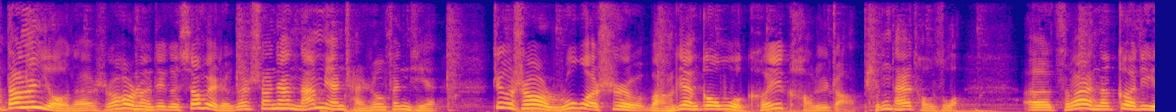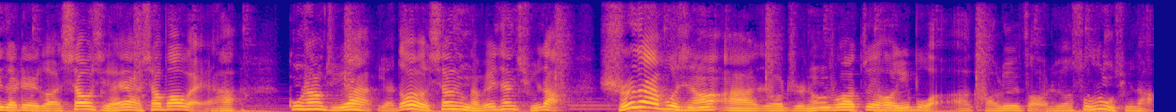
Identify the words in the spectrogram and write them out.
当然，有的时候呢，这个消费者跟商家难免产生分歧，这个时候如果是网店购物，可以考虑找平台投诉。呃，此外呢，各地的这个消协呀、消保委啊、工商局啊，也都有相应的维权渠道。实在不行啊，就只能说最后一步啊，考虑走这个诉讼渠道。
